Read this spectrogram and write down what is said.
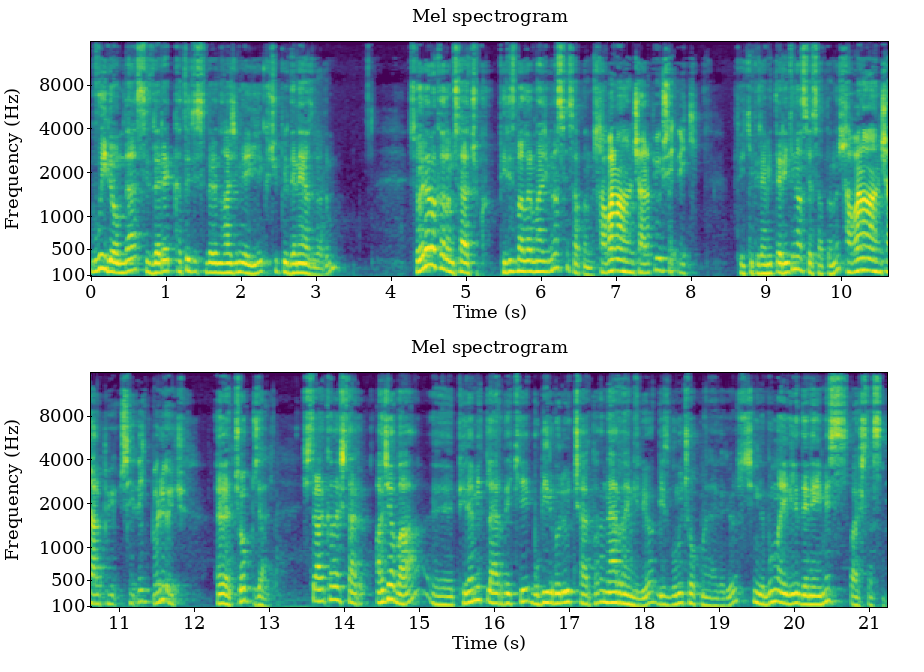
Bu videomda sizlere katı cisimlerin hacmiyle ilgili küçük bir deney hazırladım. Söyle bakalım Selçuk, prizmaların hacmi nasıl hesaplanır? Taban alanı çarpı yükseklik. Peki piramitlerinki nasıl hesaplanır? Taban alanı çarpı yükseklik bölü 3. Evet çok güzel. İşte arkadaşlar acaba e, piramitlerdeki bu 1 bölü 3 çarpanı nereden geliyor? Biz bunu çok merak ediyoruz. Şimdi bununla ilgili deneyimiz başlasın.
